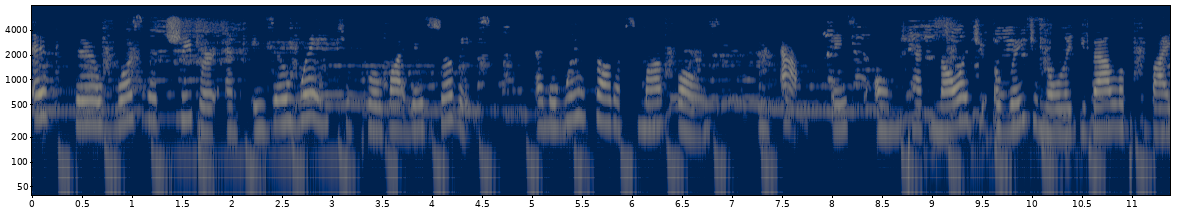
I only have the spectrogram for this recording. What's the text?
if there wasn't a cheaper and easier way to provide this service, and we thought of smartphones. The app, based on technology originally developed by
